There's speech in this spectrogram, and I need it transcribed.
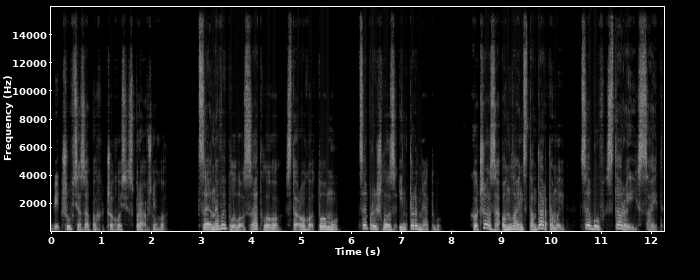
відчувся запах чогось справжнього. Це не виплило з затхлого старого тому, це прийшло з інтернету. Хоча за онлайн стандартами це був старий сайт.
